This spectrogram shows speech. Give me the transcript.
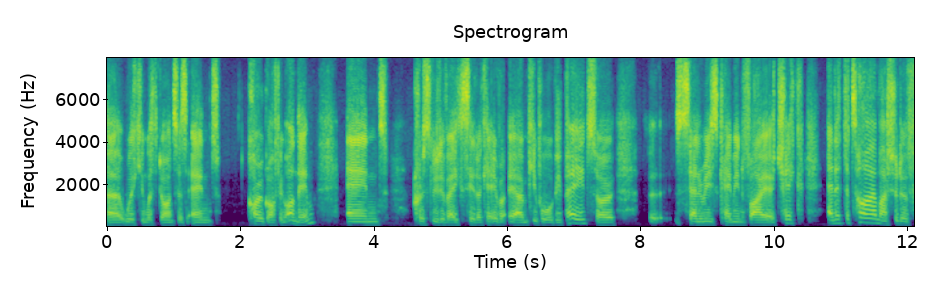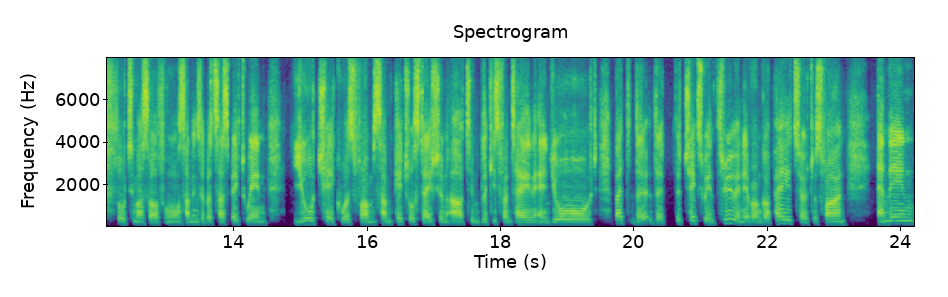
uh, working with dancers and choreographing on them. And Chris Ludovik said, okay, um, people will be paid. So uh, salaries came in via a check. And at the time, I should have thought to myself, oh, something's a bit suspect when your check was from some petrol station out in Fontaine, and your, but the, the, the checks went through and everyone got paid, so it was fine. And then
